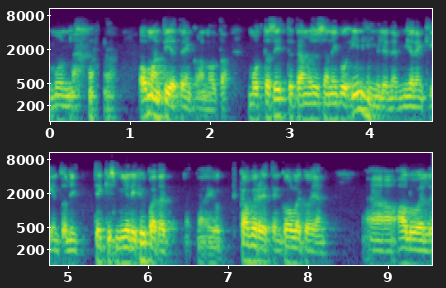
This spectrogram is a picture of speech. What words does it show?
mun oman tieteen kannalta, mutta sitten tämmöisessä niin kuin inhimillinen mielenkiinto, niin tekisi mieli hypätä niin kavereiden, kollegojen alueelle,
